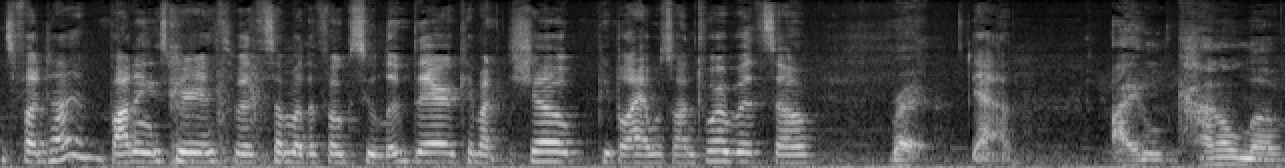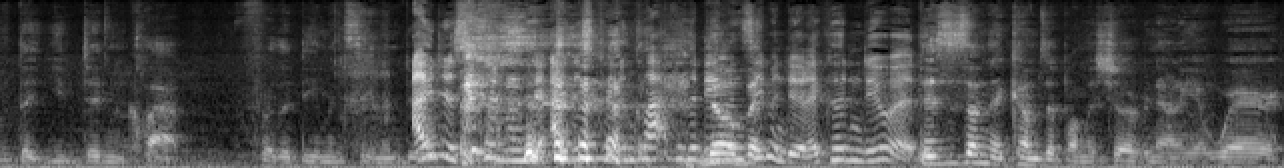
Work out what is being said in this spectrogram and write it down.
It's a fun time, bonding experience with some of the folks who lived there, came out to the show, people I was on tour with. So Right. yeah, I kind of love that you didn't clap for the demon semen. Dude. I just couldn't. I just couldn't clap for the demon but- semen dude. I couldn't do it. This is something that comes up on the show every now and again where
